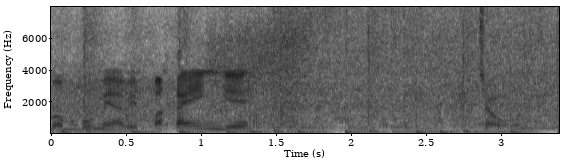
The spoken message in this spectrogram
बम्बू में अभी पकाएँगे चावल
